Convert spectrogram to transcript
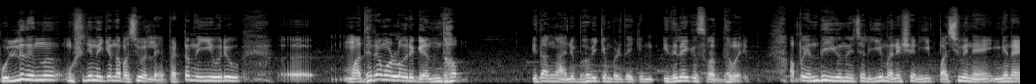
പുല്ല് തിന്ന് മുഷിഞ്ഞ് നിൽക്കുന്ന പശുവല്ലേ? പെട്ടെന്ന് ഈ ഒരു മധുരമുള്ള ഒരു ഗന്ധം ഇതങ്ങ് അനുഭവിക്കുമ്പോഴത്തേക്കും ഇതിലേക്ക് ശ്രദ്ധ വരും. അപ്പോൾ എന്ത് ചെയ്യുമെന്ന് വെച്ചാൽ ഈ മനുഷ്യൻ ഈ പശുവിനെ ഇങ്ങനെ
